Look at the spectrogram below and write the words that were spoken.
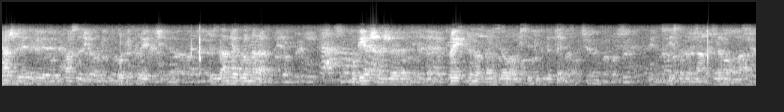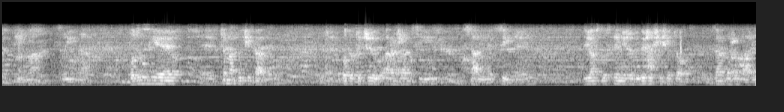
Każdy Was udział w projekcie to jest dla mnie ogromna radość. Po pierwsze, że e, projekt ten organizował Instytut Goethego, więc jest to pewna renoma, firma solidna. Po drugie, e, temat był ciekawy, e, bo dotyczył aranżacji sali lekcyjnej. W związku z tym, jeżeli wyżeście się to zaangażowali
